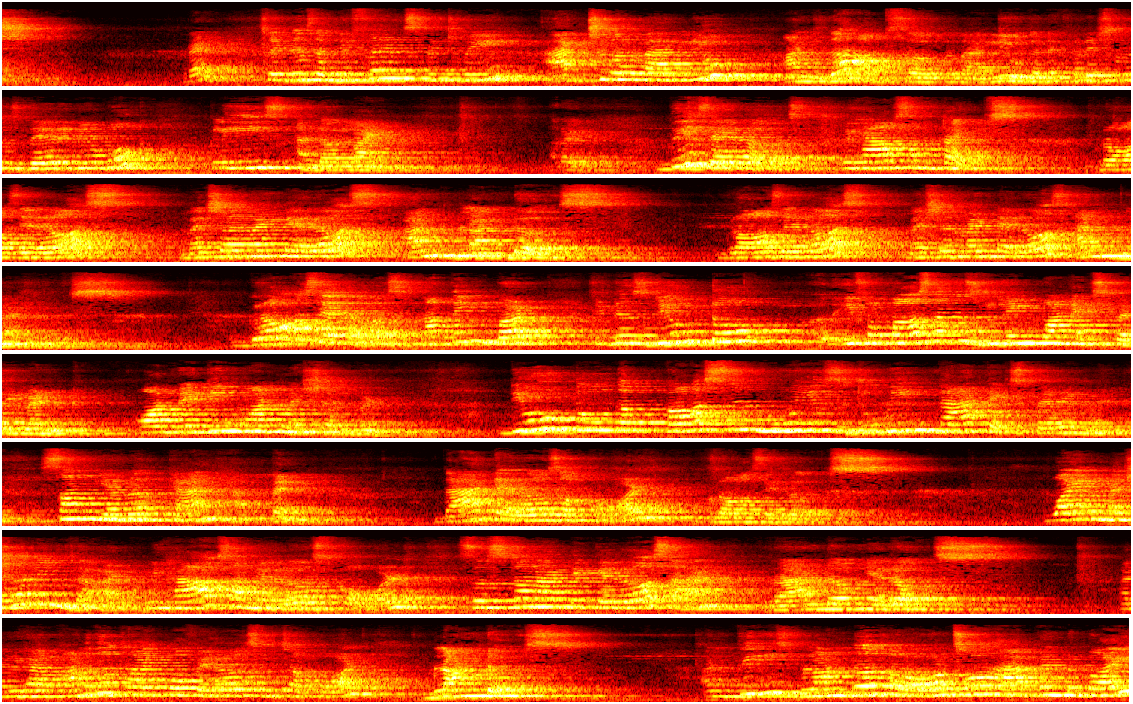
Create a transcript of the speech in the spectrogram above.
Right? So it is a difference between actual value and the observed value. The definition is there in your book. Please underline. Right. These errors, we have some types. Gross errors, measurement errors, Gross errors, measurement errors and blunders. Gross errors, nothing but it is due to if a person is doing one experiment or making one measurement. Due to the person who is doing that experiment, some error can happen. That errors are called gross errors. While measuring that, we have some errors called systematic errors and random errors. And we have another type of errors which are called blunders. And these blunders are also happened by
